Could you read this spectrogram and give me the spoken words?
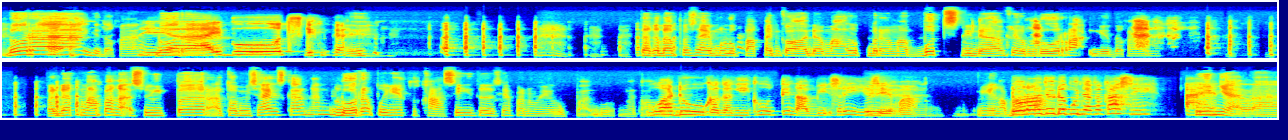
Dora gitu kan Dora Iya, boots gitu kan. Eh. Tak kenapa saya melupakan kalau ada makhluk bernama Boots di dalam film Dora gitu kan. Padahal kenapa nggak sweeper atau misalnya sekarang kan Dora punya kekasih itu siapa namanya lupa gue nggak tahu. Waduh, kagak ngikutin Abi, serius Iya. ya mah. Iya nggak Dora apa-apa. aja udah punya kekasih. Punya lah.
